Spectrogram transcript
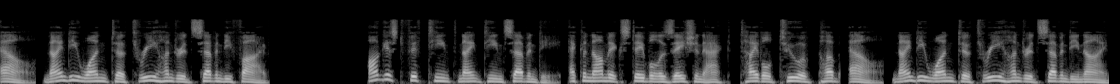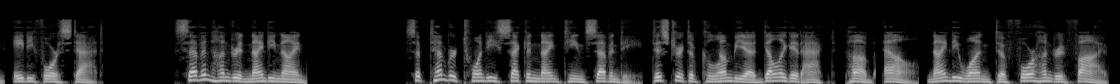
L. 91-375 August 15, 1970, Economic Stabilization Act, Title II of Pub. L. 91-379, 84 Stat. 799 September 22, 1970, District of Columbia Delegate Act, Pub. L. 91-405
